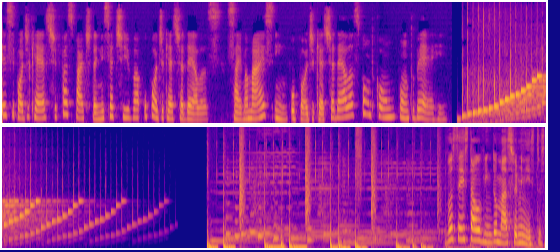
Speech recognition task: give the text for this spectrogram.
Esse podcast faz parte da iniciativa O Podcast é Delas. Saiba mais em opodcastedelas.com.br. Você está ouvindo Mas Feministas,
